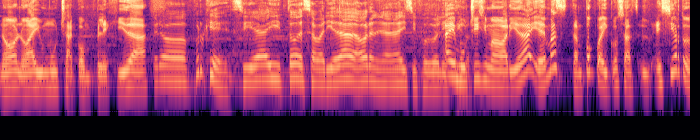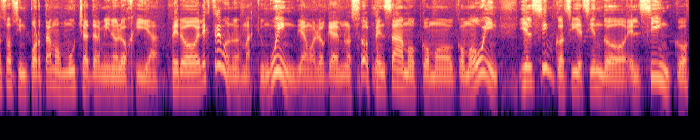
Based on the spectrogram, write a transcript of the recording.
¿No? No hay mucha complejidad. Pero, ¿por qué? Si hay toda esa variedad ahora en el análisis futbolístico. Hay muchísima variedad y además tampoco hay cosas. Es cierto nosotros importamos mucha terminología, pero el extremo no es más que un wing, digamos, lo que nosotros pensamos como, como wing. Y el 5 sigue siendo el 5.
